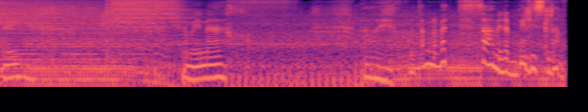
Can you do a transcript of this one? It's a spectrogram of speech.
Okay. Kami na. Okay. Putang na ba't sa amin? Nabilis lang.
